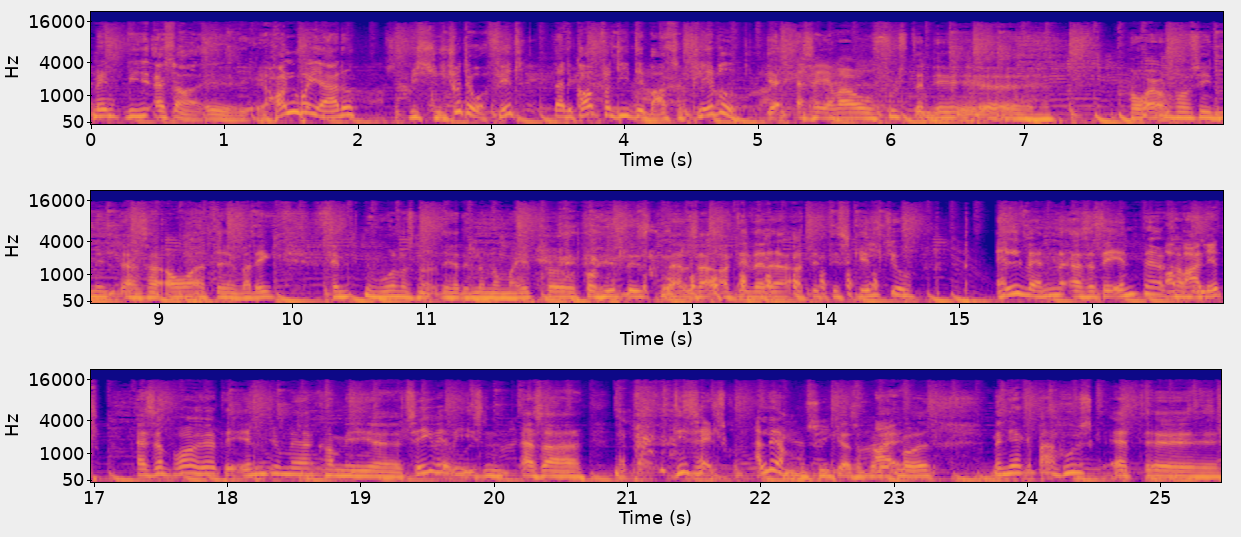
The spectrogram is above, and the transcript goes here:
men vi, altså, øh, hånden på hjertet, vi synes jo, det var fedt, da det kom, fordi det var så klippet. Ja, altså, jeg var jo fuldstændig øh, på røven, for at sige det mildt, altså, over, at øh, var det ikke 15 uger eller sådan noget, det her, det lå nummer et på, på hitlisten, altså, og det, var der, og det, det skilte jo alle vandene, altså det endte med at Og komme... bare i- lidt. Altså prøv at høre, det endte jo med at komme i uh, tv-avisen, altså, de talte sgu aldrig om musik, altså på Nej. den måde, men jeg kan bare huske, at... Øh,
